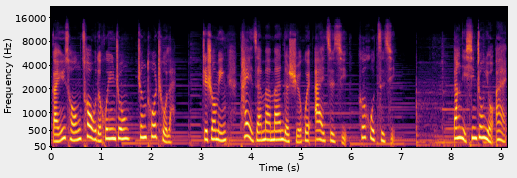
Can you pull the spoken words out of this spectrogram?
敢于从错误的婚姻中挣脱出来，这说明她也在慢慢的学会爱自己，呵护自己。当你心中有爱，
